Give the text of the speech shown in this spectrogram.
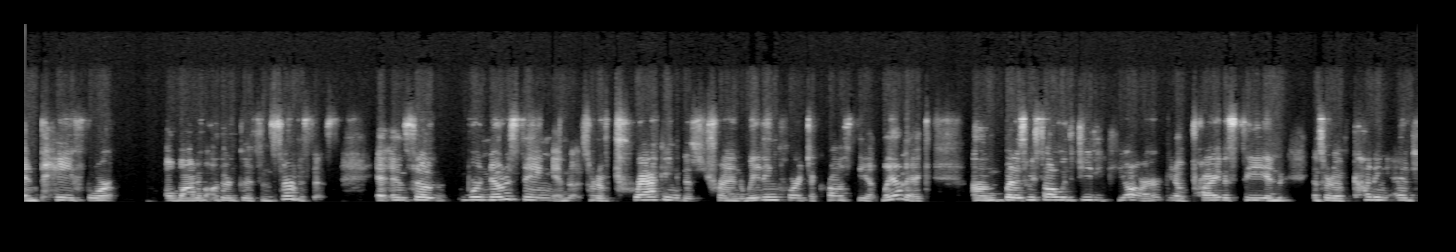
and pay for a lot of other goods and services. And, and, so we're noticing and sort of tracking this trend, waiting for it to cross the Atlantic. Um, but as we saw with GDPR, you know, privacy and, and sort of cutting edge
